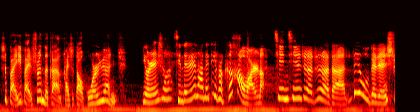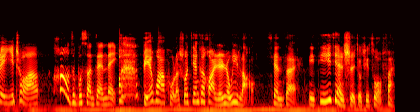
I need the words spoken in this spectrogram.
是百依百顺的干，还是到孤儿院去？有人说，辛德瑞拉那地方可好玩了，亲亲热热的，六个人睡一床，耗子不算在内。别挖苦了，说尖刻话，人容易老。现在你第一件事就去做饭。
